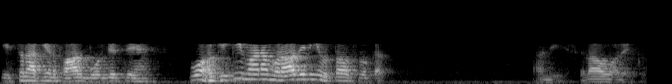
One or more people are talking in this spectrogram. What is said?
اس طرح کے الفاظ بول دیتے ہیں۔ وہ حقیقی معنی مراد ہی نہیں ہوتا اس وقت۔ ہاں جی السلام علیکم۔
